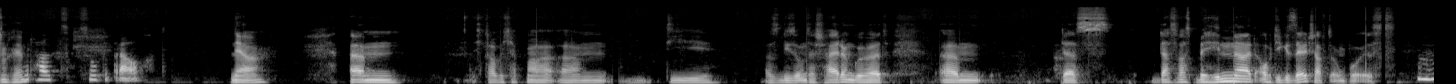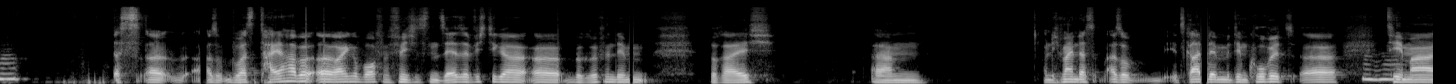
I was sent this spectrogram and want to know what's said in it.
okay. wird halt so gebraucht. Ja. Ähm, ich glaube, ich habe mal ähm, die, also diese Unterscheidung gehört, ähm, dass das, was behindert, auch die Gesellschaft irgendwo ist. Mhm. Das, äh, also du hast Teilhabe äh, reingeworfen, finde ich, ist ein sehr, sehr wichtiger äh, Begriff in dem Bereich. Ähm, und ich meine, das, also jetzt gerade mit dem Covid-Thema,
